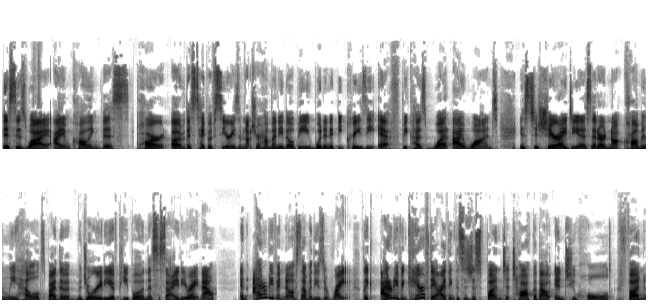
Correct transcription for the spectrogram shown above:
This is why I am calling this part of this type of series. I'm not sure how many there'll be. Wouldn't it be crazy if? Because what I want is to share ideas that are not commonly held by the majority of people in this society right now. And I don't even know if some of these are right. Like, I don't even care if they are. I think this is just fun to talk about and to hold fun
